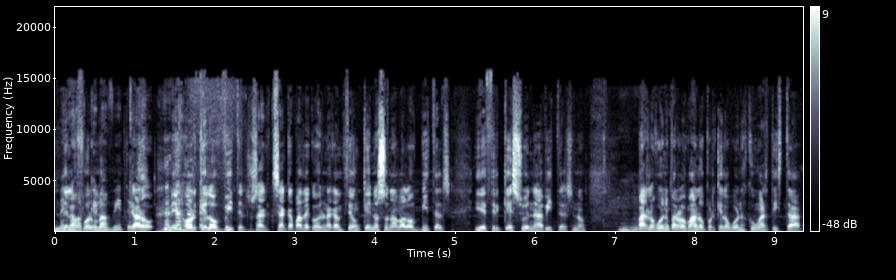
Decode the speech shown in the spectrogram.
de la Mejor que forma, los Beatles. claro, mejor que los Beatles. O sea, sea capaz de coger una canción que no sonaba a los Beatles y decir que suena a Beatles, ¿no? Para lo bueno y para lo malo, porque lo bueno es que un artista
